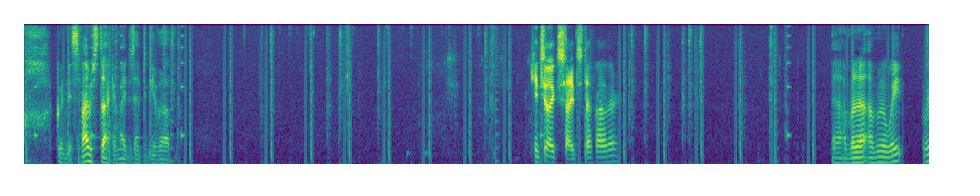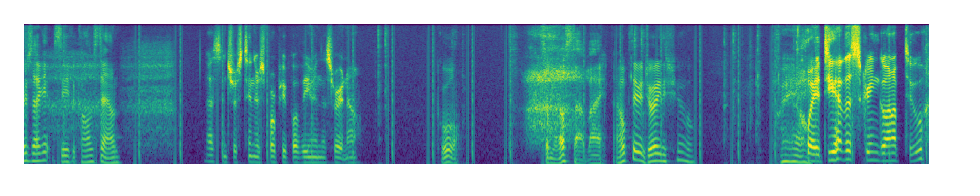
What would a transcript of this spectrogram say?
Oh, goodness, if I'm stuck, I might just have to give up. Can't you like sidestep out of there? Uh, I'm gonna, I'm gonna wait for a second, see if it calms down. That's interesting. There's four people viewing this right now. Cool. Someone else stopped by. I hope they're enjoying the show. Well, Wait, do you have the screen going up too?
